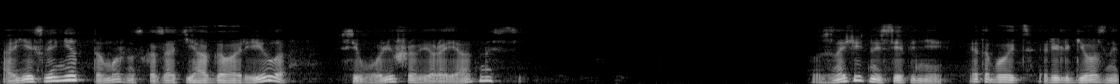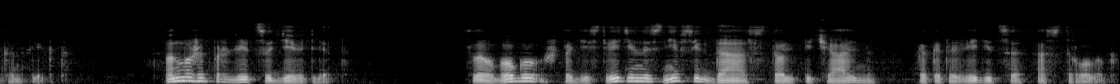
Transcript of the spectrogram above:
а если нет, то можно сказать «я говорила всего лишь о вероятности». В значительной степени это будет религиозный конфликт. Он может продлиться 9 лет. Слава Богу, что действительность не всегда столь печальна, как это видится астрологом.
